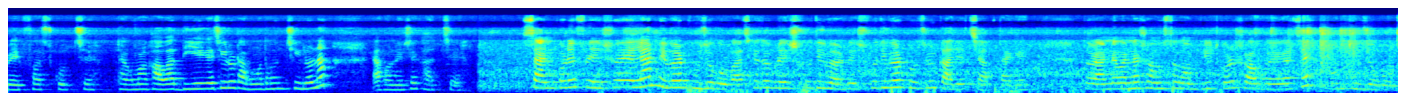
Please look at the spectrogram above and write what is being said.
ব্রেকফাস্ট করছে। ঠাকুমার খাবার দিয়ে গেছিল, ঠাকুমা তখন ছিল না, এখন এসে খাচ্ছে। স্নান করে ফ্রেশ হয়ে এলাম, এবার পুজো করব। আজকে তো বৃহস্পতিবার বৃহস্পতিবার প্রচুর কাজের চাপ থাকে। তো রান্নাবান্না সমস্ত কমপ্লিট করে সব হয়ে গেছে, এখন পুজো করব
